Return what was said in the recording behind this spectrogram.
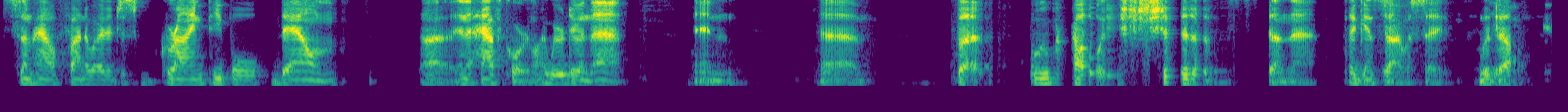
somehow find a way to just grind people down uh, in a half court. Like we were doing that, and uh, but we probably should have done that against Iowa State without yeah.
